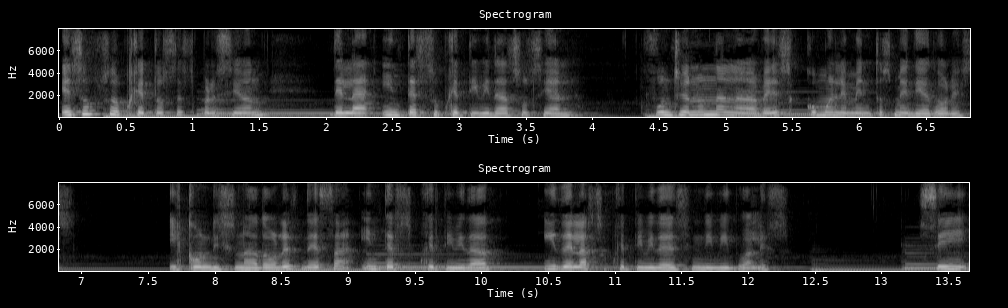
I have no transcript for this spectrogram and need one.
Esos objetos de expresión de la intersubjetividad social funcionan a la vez como elementos mediadores y condicionadores de esa intersubjetividad y de las subjetividades individuales. Sí,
